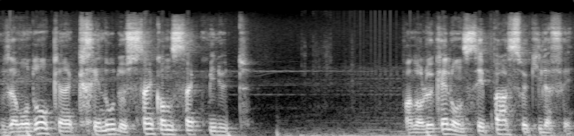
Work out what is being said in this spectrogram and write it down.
Nous avons donc un créneau de 55 minutes, pendant lequel on ne sait pas ce qu'il a fait.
